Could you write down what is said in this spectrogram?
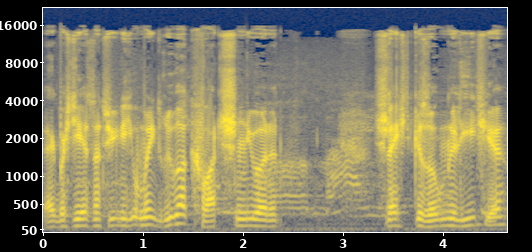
Ich möchte jetzt natürlich nicht unbedingt drüber quatschen über das schlecht gesungene Lied hier.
